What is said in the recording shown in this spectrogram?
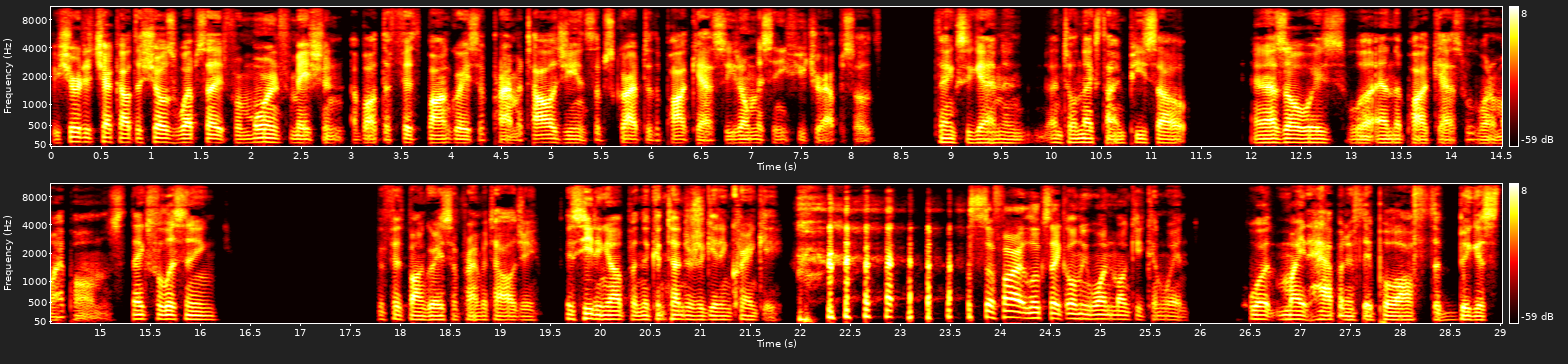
Be sure to check out the show's website for more information about the fifth bongrace of primatology and subscribe to the podcast so you don't miss any future episodes. Thanks again, and until next time, peace out. And as always, we'll end the podcast with one of my poems. Thanks for listening. The fifth bongrace of primatology is heating up and the contenders are getting cranky. so far, it looks like only one monkey can win. What might happen if they pull off the biggest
